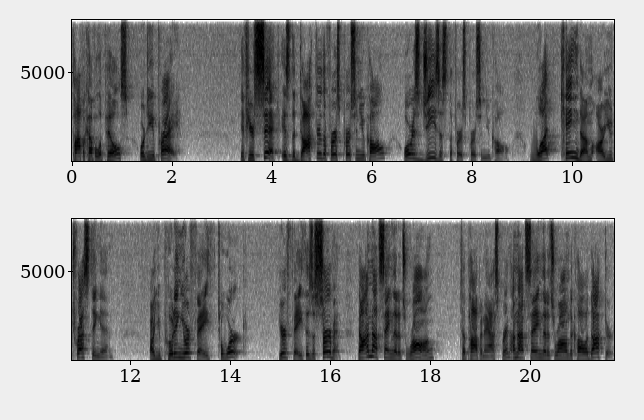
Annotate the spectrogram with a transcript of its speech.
pop a couple of pills, or do you pray? If you're sick, is the doctor the first person you call, or is Jesus the first person you call? What kingdom are you trusting in? Are you putting your faith to work? Your faith is a servant. Now, I'm not saying that it's wrong to pop an aspirin. I'm not saying that it's wrong to call a doctor.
